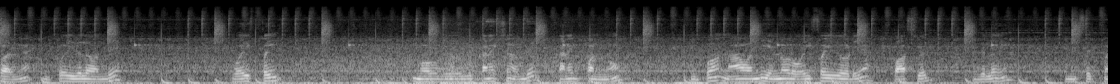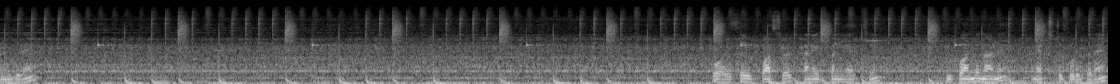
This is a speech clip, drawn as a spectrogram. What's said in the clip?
பாருங்கள் இப்போ இதில் வந்து ஒய்ஃபை இது கனெக்ஷன் வந்து கனெக்ட் பண்ணணும். இப்போ நான் வந்து என்னோடய ஒய்ஃபையோடைய பாஸ்வேர்ட் இதில் இன்செர்ட் பண்ணிக்கிறேன். சேவ் பாஸ்வேர்ட் கனெக்ட் பண்ணியாச்சு. இப்போ வந்து நான் நெக்ஸ்ட்டு கொடுக்குறேன்.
